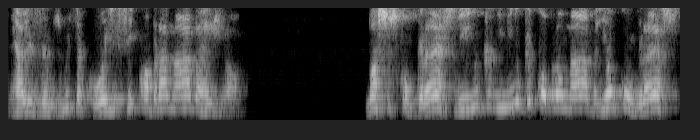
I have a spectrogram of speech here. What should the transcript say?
realizamos muita coisa sem cobrar nada, Reginaldo. Nossos congressos, ninguém nunca, ninguém nunca cobrou nada. E é um congresso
